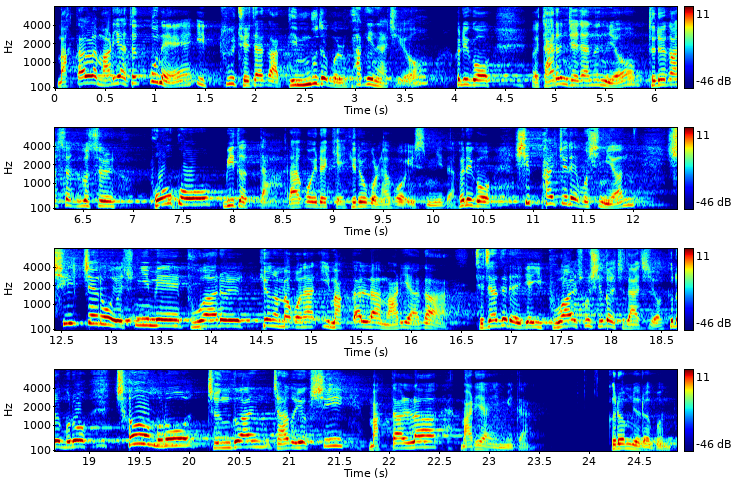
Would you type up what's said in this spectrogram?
막달라 마리아 덕분에 이 두 제자가 빈 무덤을 확인하지요. 그리고 다른 제자는요, 들어가서 그것을 보고 믿었다라고 이렇게 기록을 하고 있습니다. 그리고 18절에 보시면 실제로 예수님의 부활을 경험하고 난 이 막달라 마리아가 제자들에게 이 부활 소식을 전하지요. 그러므로 처음으로 증거한 자도 역시 막달라 마리아입니다. 그럼 여러분,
